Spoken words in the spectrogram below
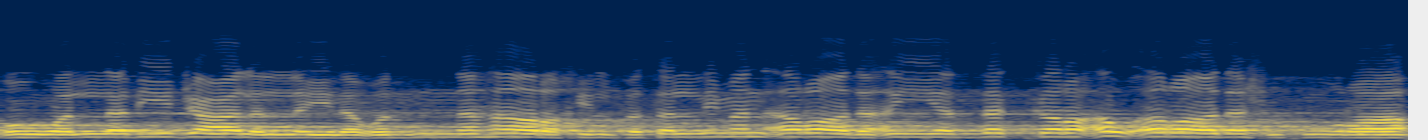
وهو الذي جعل الليل والنهار خلفة لمن أراد أن يذكر أو أراد شكورا.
